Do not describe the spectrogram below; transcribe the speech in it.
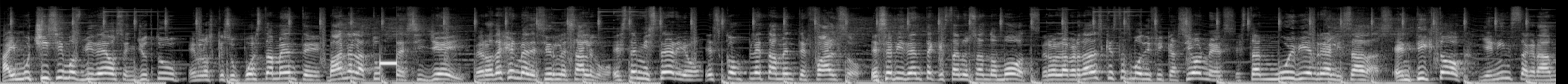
Hay muchísimos videos en YouTube en los que supuestamente van a la tumba de CJ. Pero déjenme decirles algo, este misterio es completamente falso. Es evidente que están usando mods, pero la verdad es que estas modificaciones están muy bien realizadas. En TikTok y en Instagram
